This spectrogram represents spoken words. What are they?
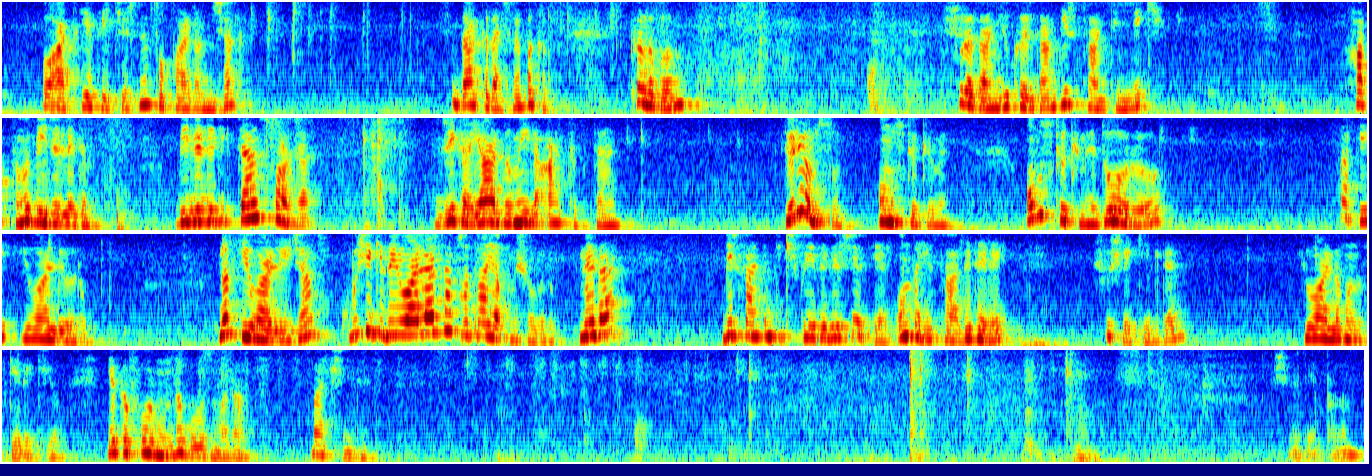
O artık yaka içerisinde toparlanacak. Şimdi arkadaşlar bakın. Kalıbın şuradan yukarıdan bir santimlik hattımı belirledim. Belirledikten sonra riga yardımıyla artık ben görüyor musun omuz kökümü? Omuz köküme doğru hafif yuvarlıyorum. Nasıl yuvarlayacağım? Bu şekilde yuvarlarsam hata yapmış olurum. Neden? 1 santim dikiş payı da vereceğiz ya. Onu da hesap ederek şu şekilde yuvarlamanız gerekiyor. Yaka formunu da bozmadan. Bak şimdi. Şöyle yapalım.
